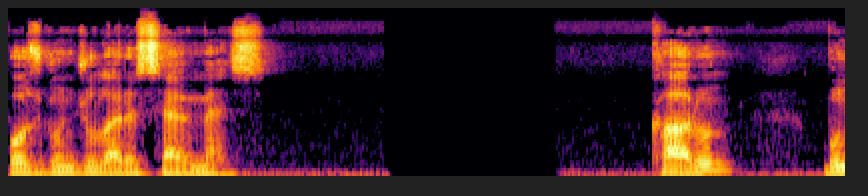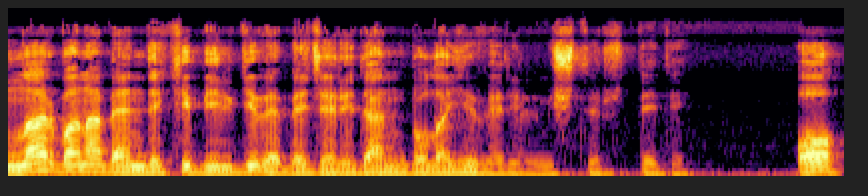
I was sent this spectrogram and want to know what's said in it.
bozguncuları sevmez. Karun, bunlar bana bendeki bilgi ve beceriden dolayı verilmiştir dedi. O,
